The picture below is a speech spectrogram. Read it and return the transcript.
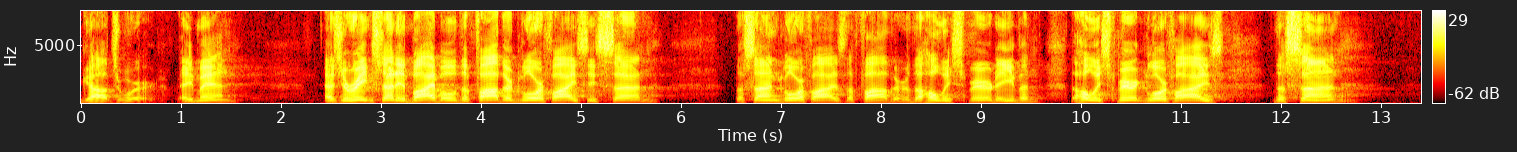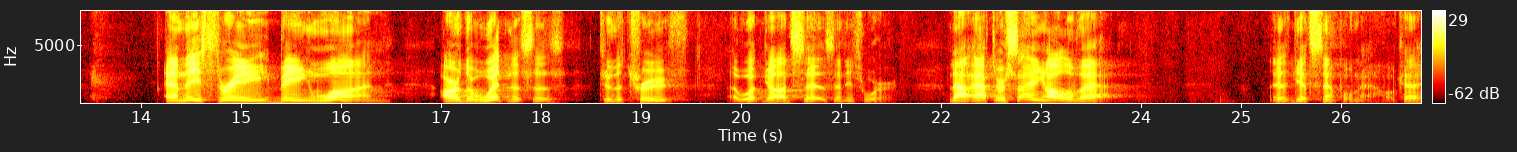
God's Word. Amen. As you read and study the Bible, the Father glorifies His Son. The Son glorifies the Father, the Holy Spirit, even. The Holy Spirit glorifies the Son. And these three, being one, are the witnesses to the truth of what God says in His Word. Now, after saying all of that, it gets simple now, okay?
